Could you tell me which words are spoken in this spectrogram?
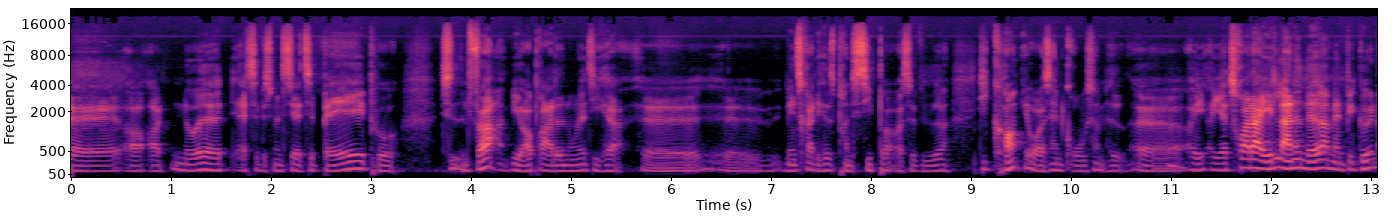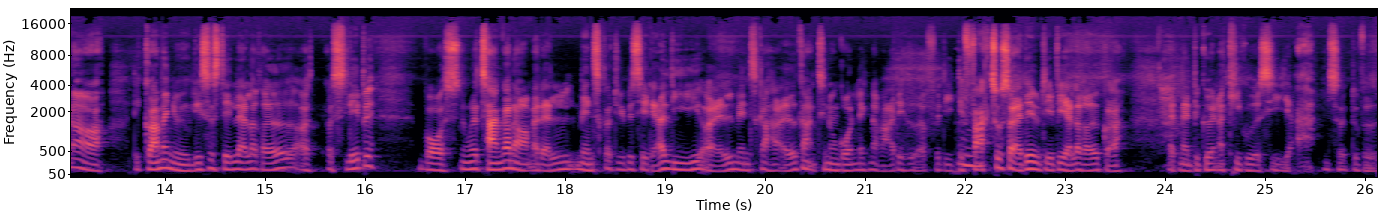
øh, og, og noget, altså hvis man ser tilbage på tiden før vi oprettede nogle af de her øh, øh, menneskerettighedsprincipper osv., de kom jo også af en grusomhed. Øh, mm. og, og jeg tror, der er et eller andet med, at man begynder, at, det gør man jo lige så stille allerede, at, at slippe vores, nogle af tankerne om, at alle mennesker dybest set er lige, og alle mennesker har adgang til nogle grundlæggende rettigheder, fordi de mm. facto så er det jo det, vi allerede gør at man begynder at kigge ud og sige, ja, så du ved,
